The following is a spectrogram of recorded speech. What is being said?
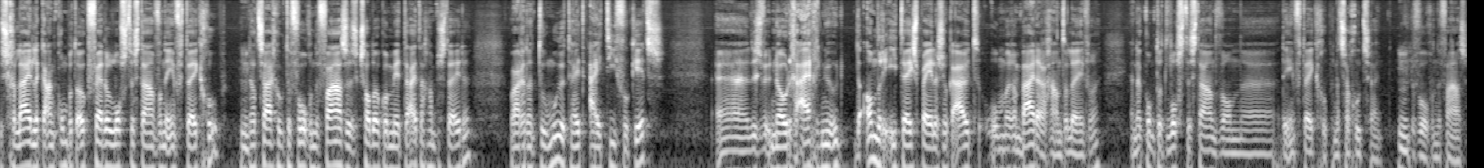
Dus geleidelijk aan komt het ook verder los te staan van de infotheekgroep. Hm. Dat is eigenlijk ook de volgende fase. Dus ik zal er ook wel meer tijd aan gaan besteden. Waar het naartoe moet, het heet IT for Kids. dus we nodigen eigenlijk nu de andere IT-spelers ook uit om er een bijdrage aan te leveren. En dan komt het los te staan van uh, de infotheekgroep. En dat zou goed zijn hm. de volgende fase.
